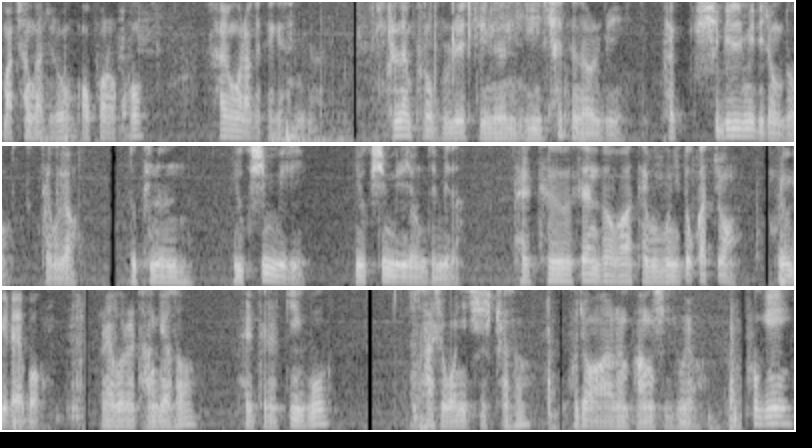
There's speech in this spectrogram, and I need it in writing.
마찬가지로 엎어놓고 사용을 하게 되겠습니다. 클램프로 물릴 수 있는 이 최대 넓이 111mm 정도 되고요. 높이는 60mm 60mm 정도 됩니다. belt sander가 대부분이 똑같죠? 여기 레버. 레버를 당겨서 벨트를 끼고 다시 원위치 시켜서 고정하는 방식이고요. 폭이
